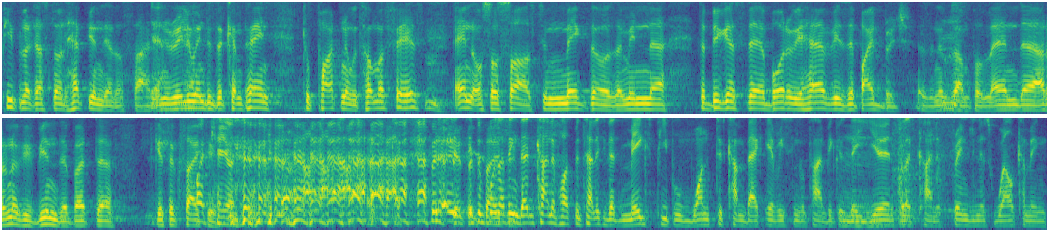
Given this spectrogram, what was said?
people are just not happy on the other side. And we really went to the campaign to partner with Home Affairs mm. and also SARS to make those. I mean, uh, the biggest uh, border we have is a Beitbridge, as an example. And uh, I don't know if you've been there, but uh, it gets Quite exciting. chaotic. But it's, it's of I think that kind of hospitality that makes people want to come back every single time because Mm. they yearn for that kind of friendliness, welcoming,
